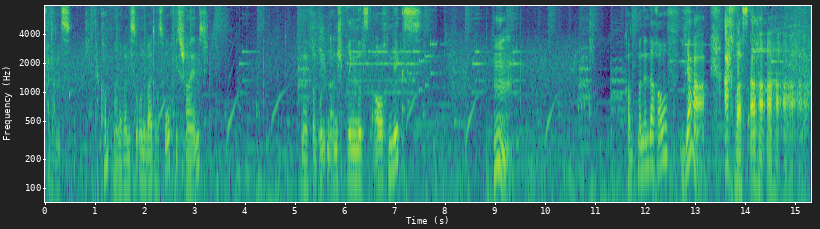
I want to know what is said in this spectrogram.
Verdammt. Da kommt man aber nicht so ohne weiteres hoch, wie es scheint. Ne, von unten anspringen nutzt auch nichts. Hm. Kommt man denn darauf? Ja. Ach was. Aha, aha, aha, aha.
